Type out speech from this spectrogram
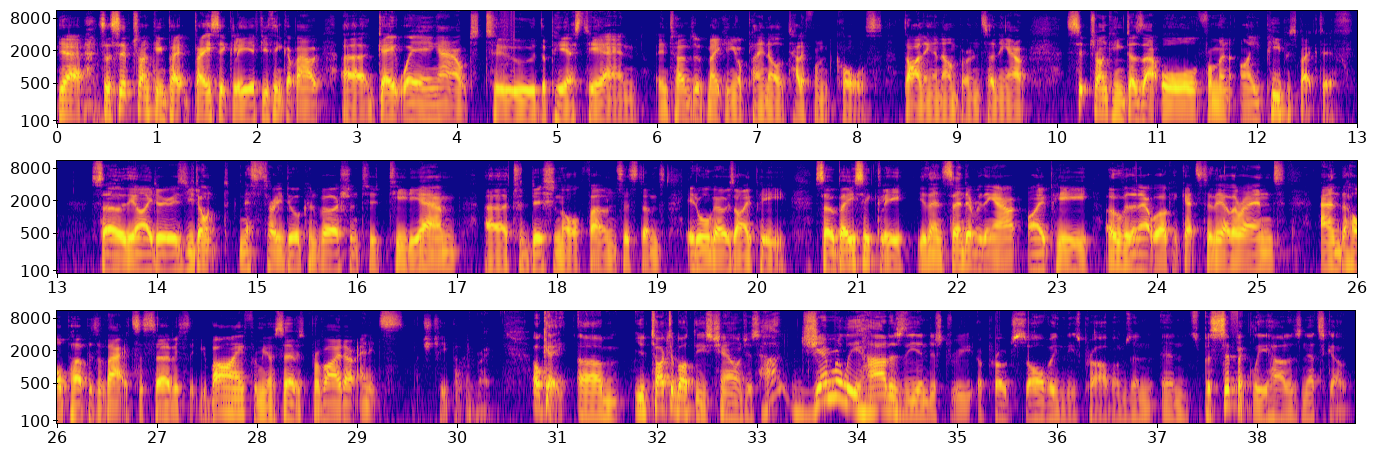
yeah, so SIP trunking, basically, if you think about uh, gatewaying out to the PSTN in terms of making your plain old telephone calls, dialing a number and sending out, SIP trunking does that all from an IP perspective. So the idea is you don't necessarily do a conversion to TDM, uh, traditional phone systems, it all goes IP. So basically, you then send everything out IP over the network, it gets to the other end, and the whole purpose of that, it's a service that you buy from your service provider, and it's much cheaper. Right. Okay, um, you talked about these challenges. How, generally, how does the industry approach solving these problems, and, and specifically, how does NetScout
